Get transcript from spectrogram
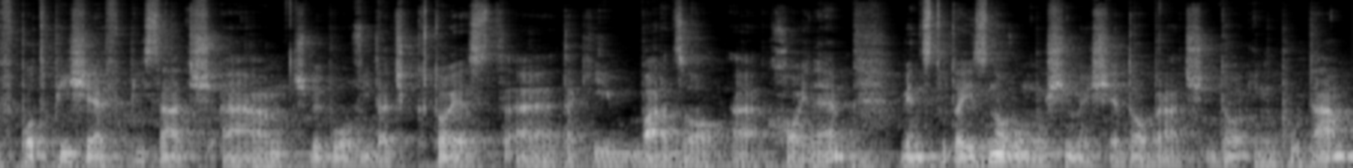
w podpisie wpisać, e, żeby było widać, kto jest e, taki bardzo e, hojny, więc tutaj znowu musimy się dobrać do inputa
